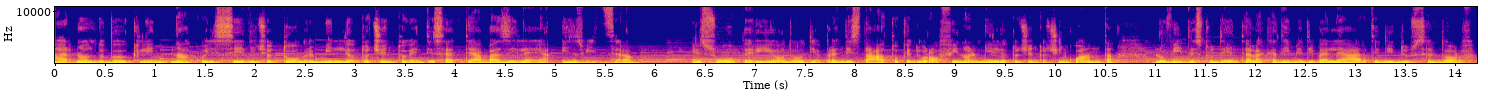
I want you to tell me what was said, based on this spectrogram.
Arnold Böckling nacque il 16 ottobre 1827 a Basilea, in Svizzera. Il suo periodo di apprendistato, che durò fino al 1850, lo vide studente all'Accademia di Belle Arti di Düsseldorf.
